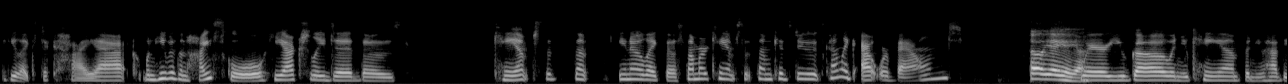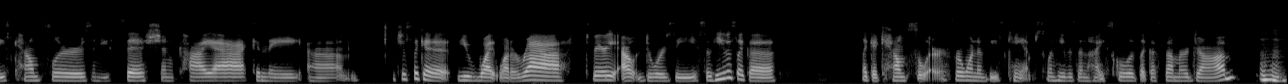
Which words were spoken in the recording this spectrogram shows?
he likes to kayak. When he was in high school, he actually did those camps that some, you know, like the summer camps that some kids do. It's kind of like Outward Bound, Oh yeah, yeah, yeah. where you go and you camp and you have these counselors and you fish and kayak and they um just like a you whitewater raft, very outdoorsy. So he was like a like a counselor for one of these camps when he was in high school as like a summer job. Mhm.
